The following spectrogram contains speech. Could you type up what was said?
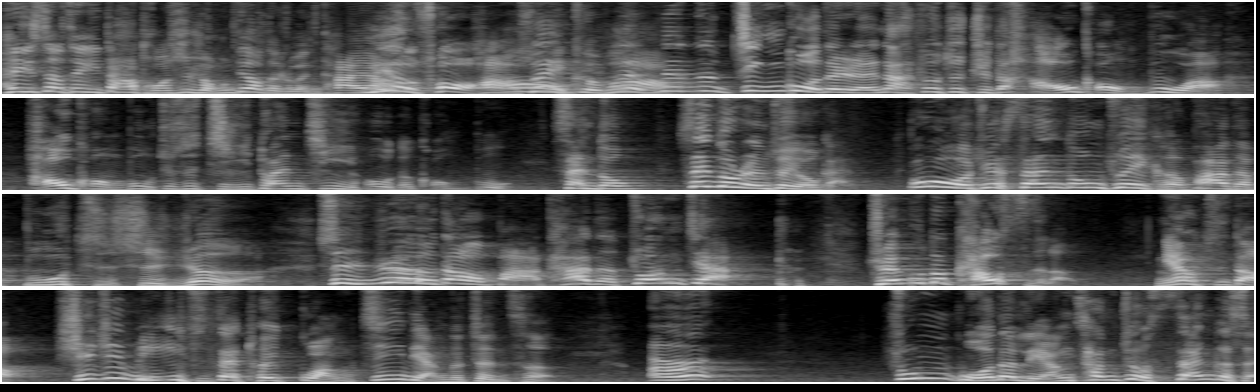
黑色这一大坨是融掉的轮胎啊，没有错哈，哦、所以可怕。那那那经过的人呐、啊，都就觉得好恐怖啊，好恐怖，就是极端气候的恐怖。山东，山东人最有感。不过我觉得山东最可怕的不只是热啊，是热到把它的庄稼全部都烤死了。你要知道，习近平一直在推广积粮的政策，而中国的粮仓就三个省。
